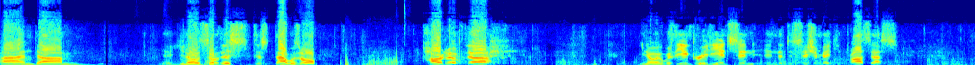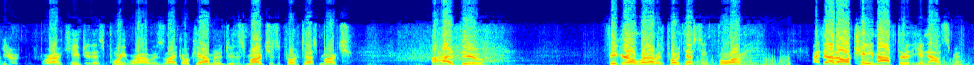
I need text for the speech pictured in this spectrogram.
And um, you know, so this this that was all part of the you know, it was the ingredients in, in the decision making process, you know, where I came to this point where I was like, okay, I'm going to do this march. It's a protest march. I had to figure out what I was protesting for. And that all came after the announcement.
